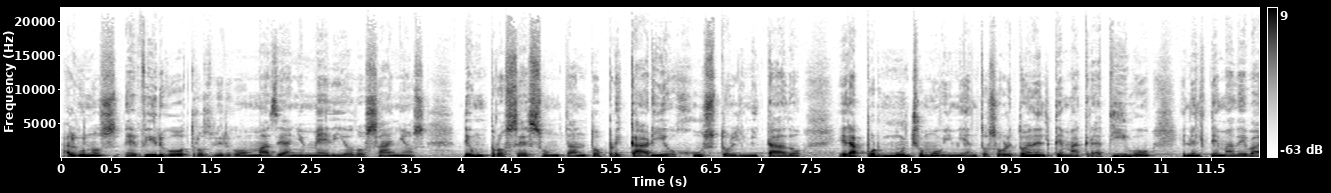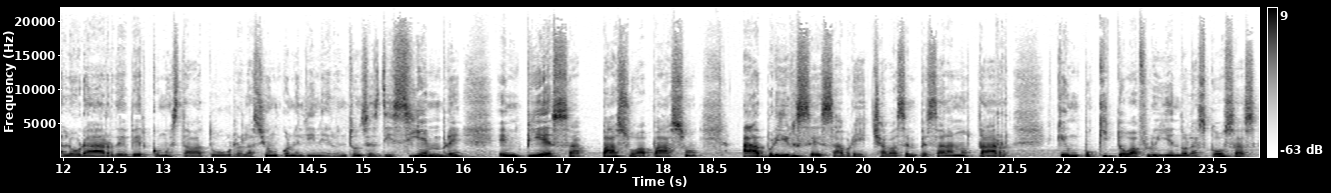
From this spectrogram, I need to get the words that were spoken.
algunos eh, Virgo, otros Virgo más de año y medio, dos años, de un proceso un tanto precario, justo, limitado, era por mucho movimiento, sobre todo en el tema creativo, en el tema de valorar, de ver cómo estaba tu relación con el dinero. Entonces diciembre empieza paso a paso a abrirse esa brecha, vas a empezar a notar que un poquito va fluyendo las cosas,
